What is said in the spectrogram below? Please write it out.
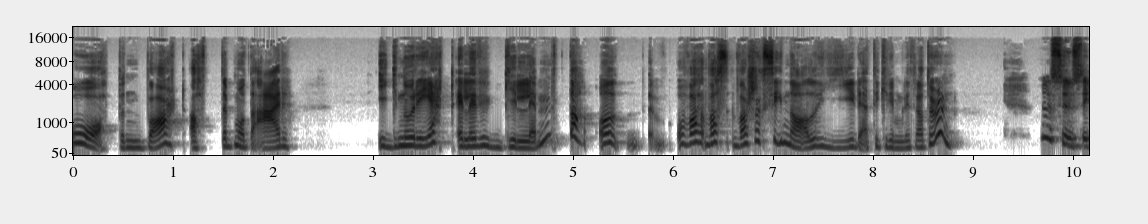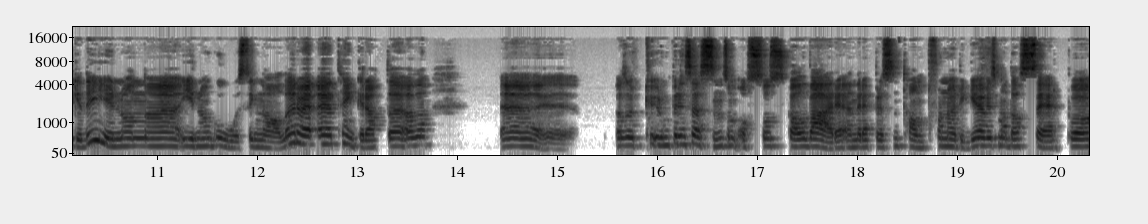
åpenbart at det på en måte er ignorert eller glemt, da. Og, og hva, hva, hva, slags signaler gir det til krimlitteraturen? Jeg syns ikke det gir noen, uh, gir noen, gode signaler. Og jeg, jeg tenker at uh, altså, uh, altså Kronprinsessen som også skal være en representant for Norge. Hvis man da ser på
